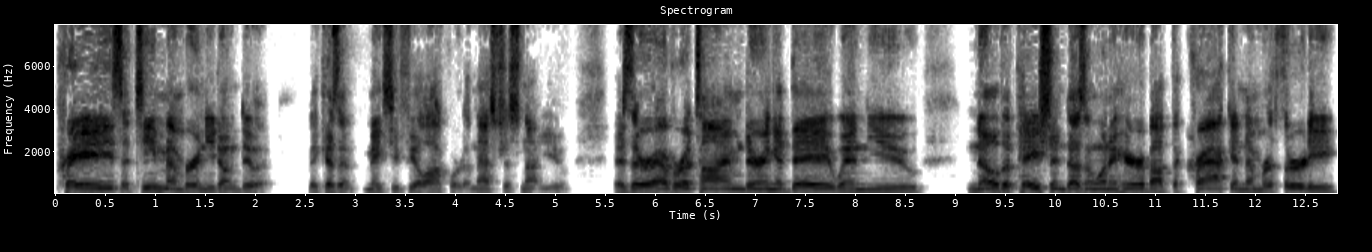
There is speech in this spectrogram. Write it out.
praise a team member and you don't do it because it makes you feel awkward and that's just not you? Is there ever a time during a day when you know the patient doesn't want to hear about the crack in number 30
